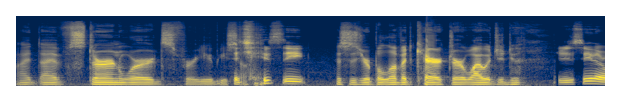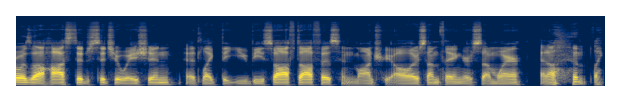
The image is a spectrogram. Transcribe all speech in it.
I, I have stern words for Ubisoft. Did you see? This is your beloved character. Why would you do? Did you see there was a hostage situation at like the Ubisoft office in Montreal or something or somewhere? And I like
